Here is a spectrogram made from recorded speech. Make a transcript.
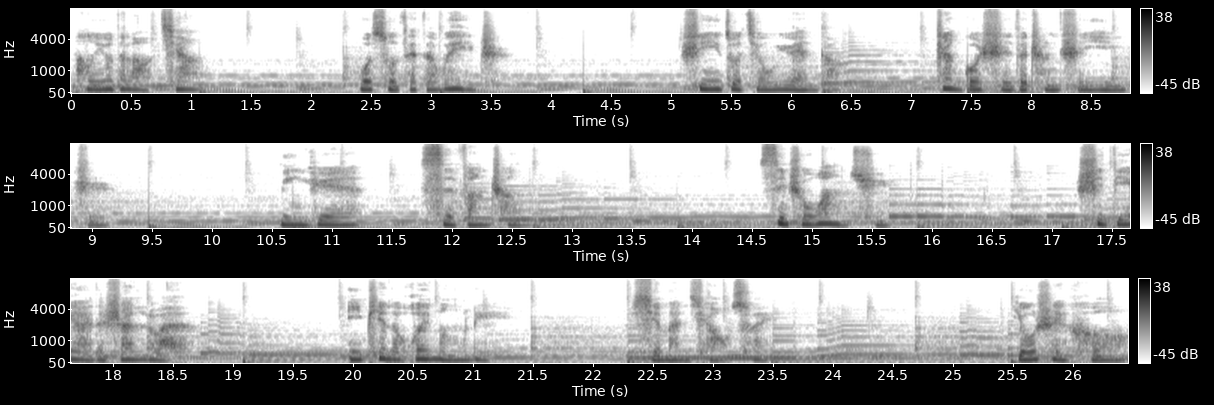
朋友的老家。我所在的位置，是一座久远的战国时的城池遗址，名曰四方城。四处望去，是低矮的山峦，一片的灰蒙里，写满憔悴。有水河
